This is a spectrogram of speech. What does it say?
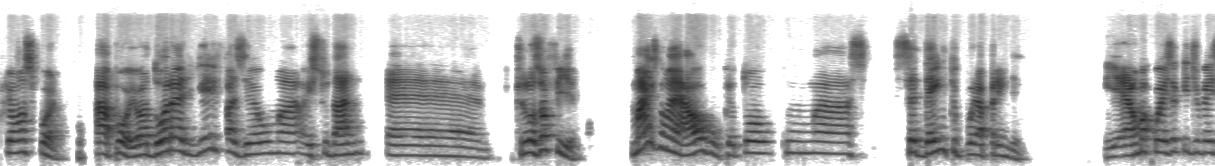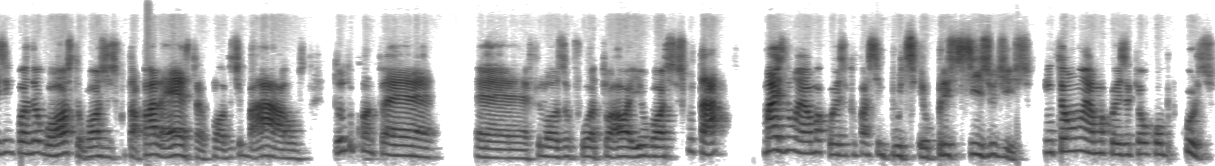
Porque vamos supor, ah, pô, eu adoraria fazer uma, estudar é, filosofia, mas não é algo que eu estou com uma sedento por aprender. E é uma coisa que de vez em quando eu gosto, eu gosto de escutar palestra, Clóvis de Barros, tudo quanto é, é filósofo atual aí eu gosto de escutar, mas não é uma coisa que eu faço assim, putz, eu preciso disso. Então não é uma coisa que eu compro curso.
